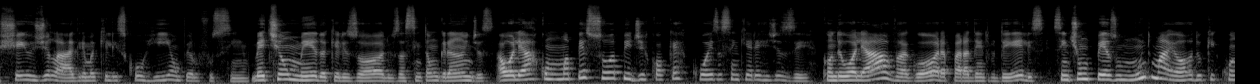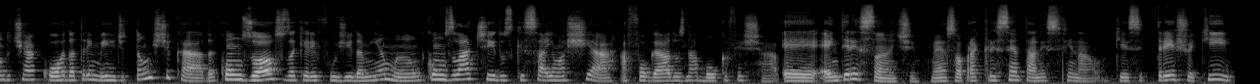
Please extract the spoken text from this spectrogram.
cheios de lágrima que lhe escorriam pelo focinho. Metiam medo aqueles olhos, assim tão grandes, a olhar como uma pessoa pedir qualquer coisa sem querer dizer. Quando eu olhava agora para dentro deles, sentia um peso muito maior do que quando tinha a corda a tremer de tão esticada, com os ossos a querer fugir da minha mão, com os latidos que saíam a chiar, afogados na boca fechada. É, é interessante, né? Só para acrescentar nesse final, que esse trecho aqui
